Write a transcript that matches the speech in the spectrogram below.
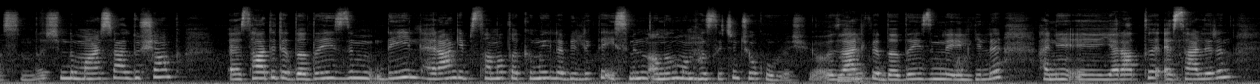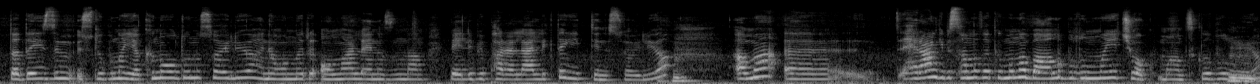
aslında. Şimdi Marcel Duchamp e, sadece Dadaizm değil herhangi bir sanat akımıyla birlikte isminin anılmaması için çok uğraşıyor. Özellikle Dadaizmle ilgili hani e, yarattığı eserlerin Dadaizm üslubuna yakın olduğunu söylüyor. Hani onları onlarla en azından belli bir paralellikte gittiğini söylüyor. Ama e, herhangi bir sanat akımına bağlı bulunmayı çok mantıklı bulmuyor.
